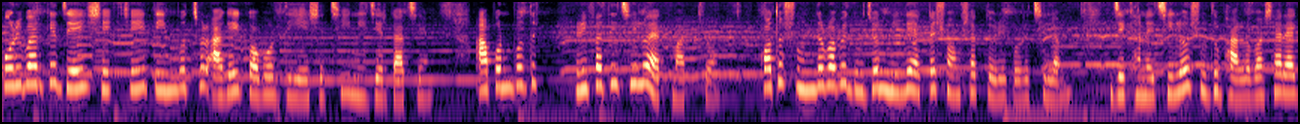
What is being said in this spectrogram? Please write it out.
পরিবারকে যেই সেই তিন বছর আগেই কবর দিয়ে এসেছি নিজের কাছে। আপন বলতে রিফাতি ছিল একমাত্র। কত সুন্দরভাবে দুজন মিলে একটা সংসার তৈরি করেছিলাম, যেখানে ছিল শুধু ভালোবাসার এক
